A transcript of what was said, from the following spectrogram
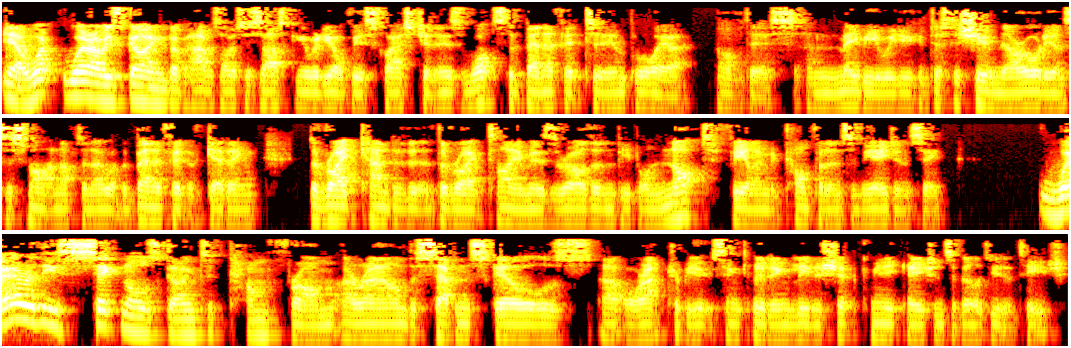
yeah, where I was going, but perhaps I was just asking a really obvious question is what's the benefit to the employer of this? And maybe we, you can just assume that our audience is smart enough to know what the benefit of getting the right candidate at the right time is rather than people not feeling the confidence in the agency. Where are these signals going to come from around the seven skills uh, or attributes, including leadership, communications, ability to teach?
